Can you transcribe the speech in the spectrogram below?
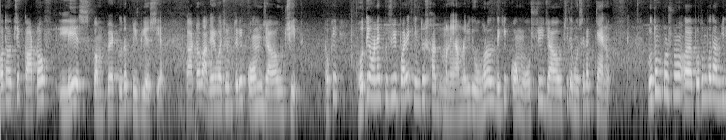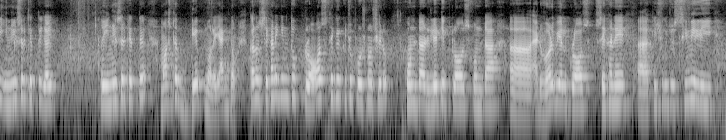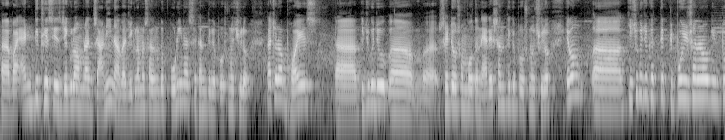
কথা হচ্ছে cut off less compare to the previous year cut off আগের বছর থেকে কম যাওয়া উচিত। ওকে হতে অনেক কিছুই পারে, কিন্তু সাদ- মানে আমরা যদি ওভারঅল দেখি, কম অবশ্যই যাওয়া উচিত এবং সেটা কেন? প্রথম প্রশ্ন প্রথম কথা আমি যদি ইংলিশের ক্ষেত্রে যাই, তো ইংলিশের ক্ষেত্রে মাস্ট হ্যাভ ডেপ নলেজ একদম। কারণ সেখানে কিন্তু ক্লজ থেকে কিছু প্রশ্ন ছিল, কোনটা রিলেটিভ ক্লজ কোনটা অ্যাডভার্বিয়াল ক্লজ সেখানে কিছু কিছু সিমিলি বা অ্যান্টিথেসিস যেগুলো আমরা জানি না বা যেগুলো আমরা সাধারণত পড়ি না, সেখান থেকে প্রশ্ন ছিল। তাছাড়া ভয়েস কিছু কিছু সেটাও সম্ভবত ন্যারেশন থেকে প্রশ্ন ছিল এবং কিছু কিছু ক্ষেত্রে প্রিপোজিশনেরও কিন্তু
